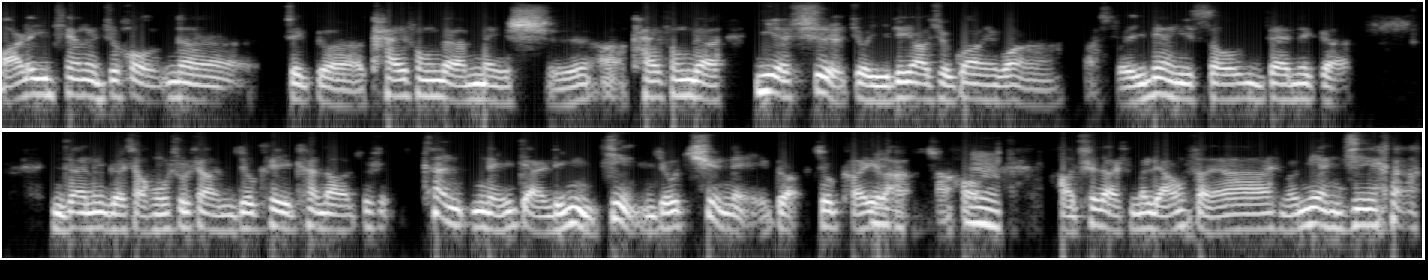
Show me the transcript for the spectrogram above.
玩了一天了之后，那这个开封的美食啊，开封的夜市就一定要去逛一逛啊啊，随便一搜，你在那个你在那个小红书上，你就可以看到，就是看哪一点离你近，你就去哪一个就可以了。然后。好吃的什么凉粉啊，什么面筋啊，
